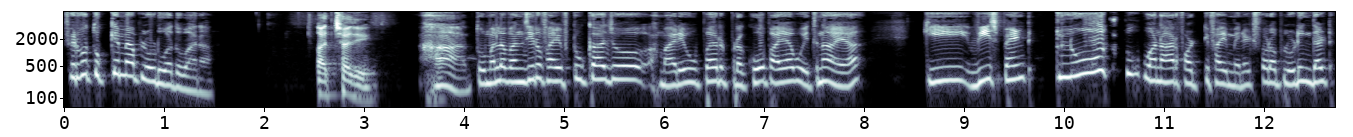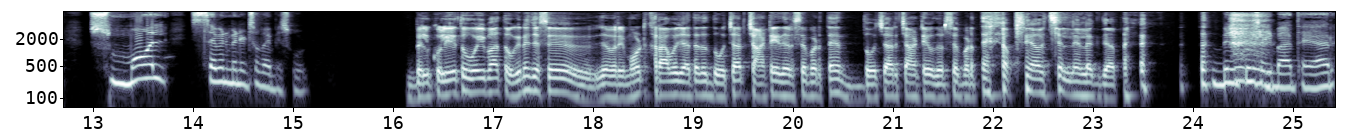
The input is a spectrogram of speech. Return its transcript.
फिर वो तुक्के में अपलोड हुआ दोबारा। अच्छा जी। हाँ तो मतलब 1052 का जो हमारे ऊपर प्रकोप आया वो इतना आया कि we spent close to one hour forty five minutes for uploading that small seven minutes of episode बिल्कुल ये तो वही बात होगी ना जैसे जब रिमोट खराब हो जाता है तो दो चार चांटे इधर से बढ़ते हैं दो चार चांटे उधर से बढ़ते हैं अपने आप चलने लग जाता है। बिल्कुल सही बात है यार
